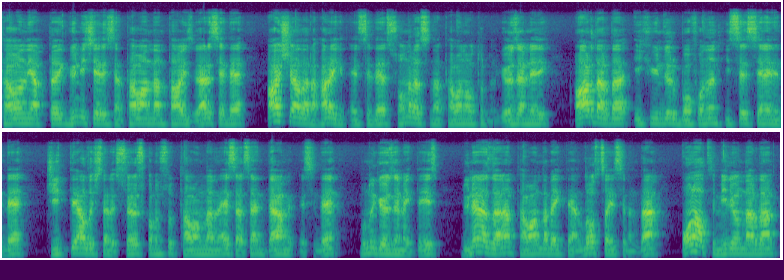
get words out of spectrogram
tavan yaptığı gün içerisinde tavandan taviz verse de aşağılara hareket etse de sonrasında tavana oturduğunu gözlemledik. Ardarda 2 gündür BOFA'nın hisse senedinde ciddi alışları söz konusu tavanlarına esasen devam etmesinde bunu gözlemekteyiz. Düne nazaran tavanda bekleyen lot sayısının da 16 milyonlardan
